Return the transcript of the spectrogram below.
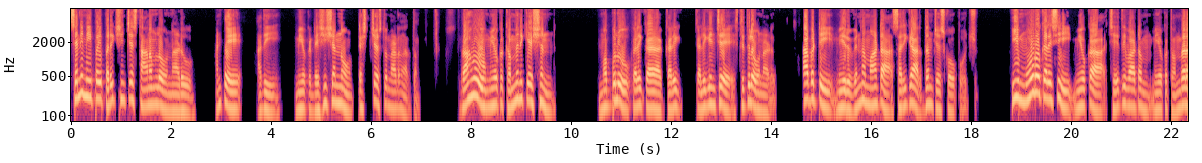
శని మీపై పరీక్షించే స్థానంలో ఉన్నాడు. అంటే అది మీ యొక్క డెసిషన్ను టెస్ట్ చేస్తున్నాడని అర్థం. రాహువు మీ యొక్క కమ్యూనికేషన్ మబ్బులు కలి కలి కలిగించే స్థితిలో ఉన్నాడు. కాబట్టి మీరు విన్న మాట సరిగా అర్థం చేసుకోకపోవచ్చు. ఈ మూడు కలిసి మీ యొక్క చేతివాటం మీ యొక్క తొందర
